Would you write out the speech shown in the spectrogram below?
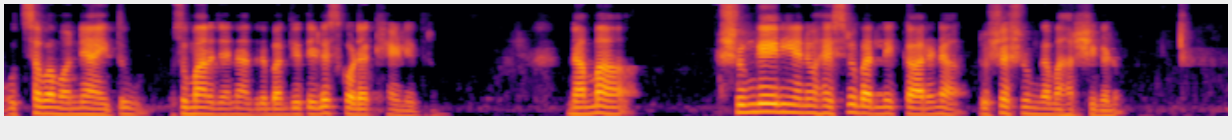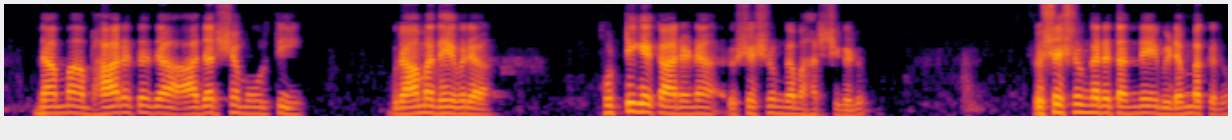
ಉತ್ಸವ ಮೊನ್ನೆ ಆಯಿತು. ಸುಮಾರು ಜನ ಅದರ ಬಗ್ಗೆ ತಿಳಿಸ್ಕೊಡಕ್ಕೆ ಹೇಳಿದರು. ನಮ್ಮ ಶೃಂಗೇರಿ ಅನ್ನುವ ಹೆಸರು ಬರಲಿಕ್ಕೆ ಕಾರಣ ಋಷಶೃಂಗ ಮಹರ್ಷಿಗಳು. ನಮ್ಮ ಭಾರತದ ಆದರ್ಶ ಮೂರ್ತಿ ರಾಮದೇವರ ಹುಟ್ಟಿಗೆ ಕಾರಣ ಋಷಶೃಂಗ ಮಹರ್ಷಿಗಳು. ಋಷಶೃಂಗರ ತಂದೆ ವಿಡಂಬಕರು.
